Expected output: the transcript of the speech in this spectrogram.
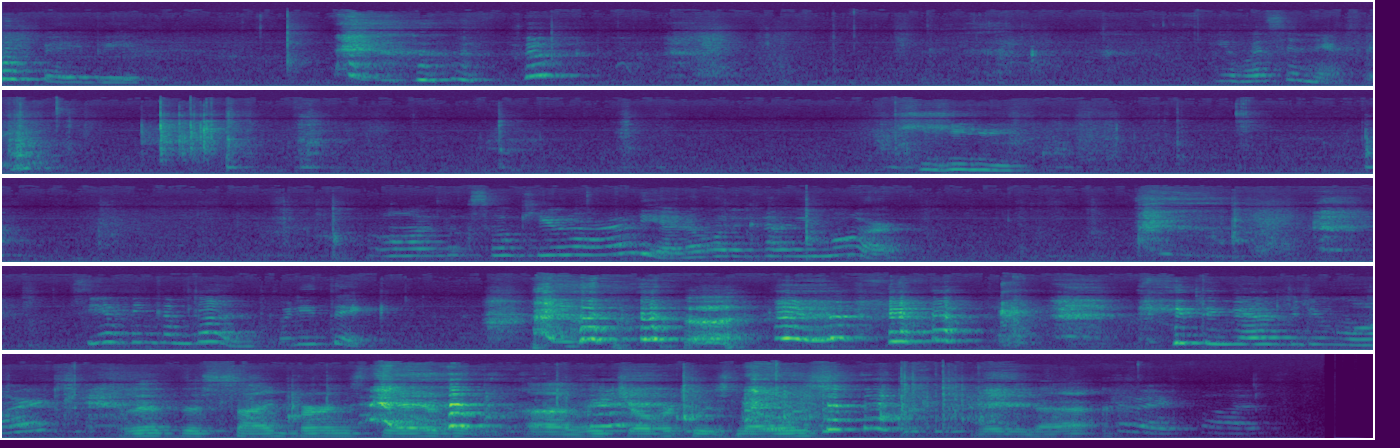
baby. yeah, what's in there for you? oh, it looks so cute already. I don't want to cut any more. See, I think I'm done. What do you think? you think I have to do more? The, the sideburns there that uh, reach over to his nose. Maybe that.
